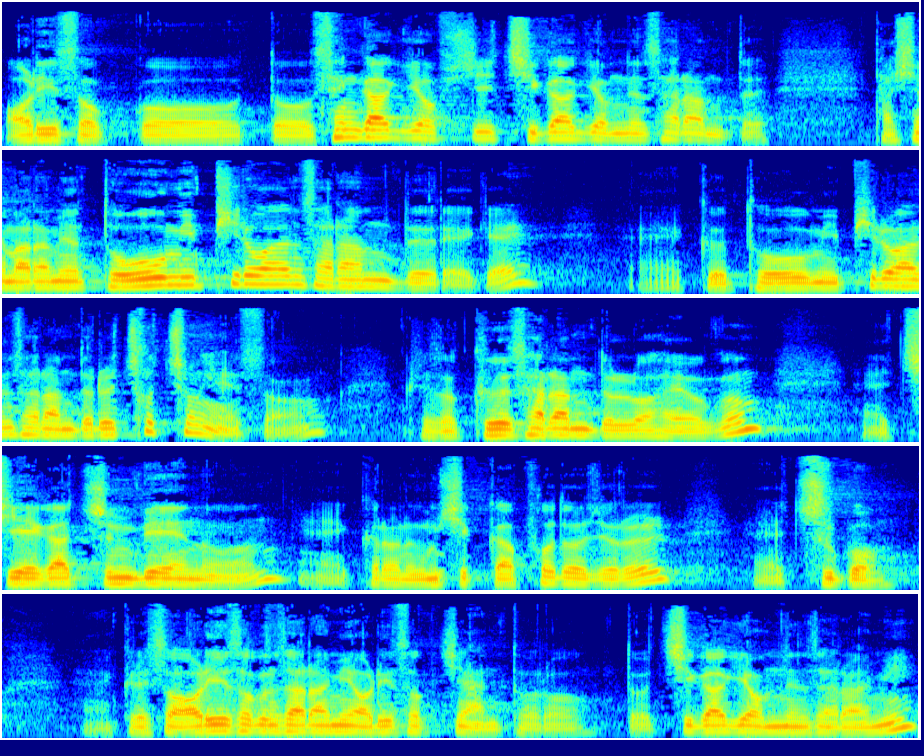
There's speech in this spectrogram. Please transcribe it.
어리석고 또 생각이 없이 지각이 없는 사람들, 다시 말하면 도움이 필요한 사람들에게 그 도움이 필요한 사람들을 초청해서 그래서 그 사람들로 하여금 지혜가 준비해 놓은 그런 음식과 포도주를 주고 그래서 어리석은 사람이 어리석지 않도록 또 지각이 없는 사람이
